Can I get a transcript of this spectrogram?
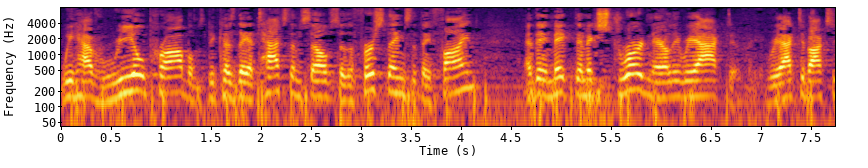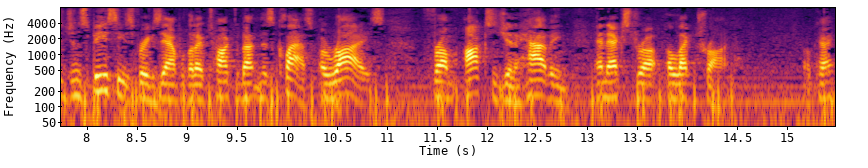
we have real problems because they attach themselves to the first things that they find and they make them extraordinarily reactive. Reactive oxygen species, for example, that I've talked about in this class, arise from oxygen having an extra electron. Okay?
